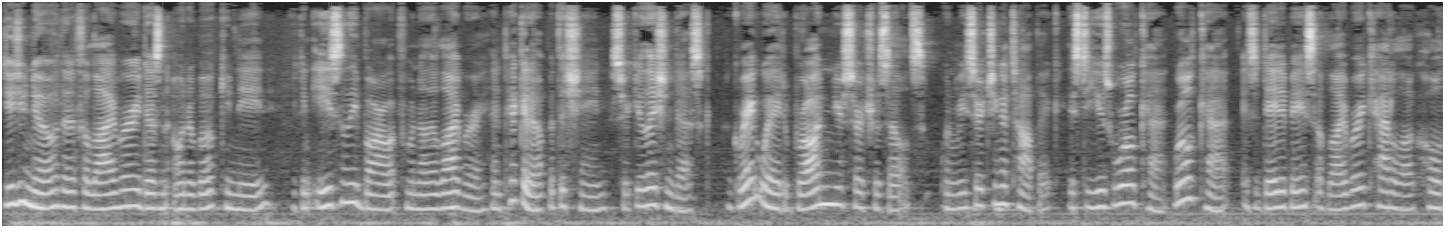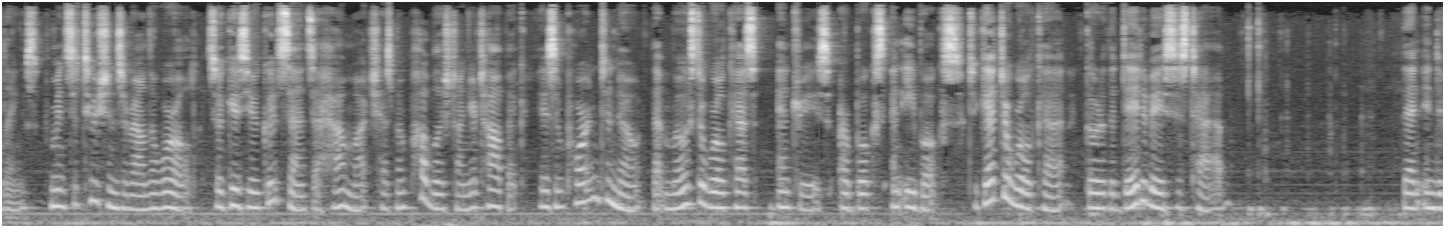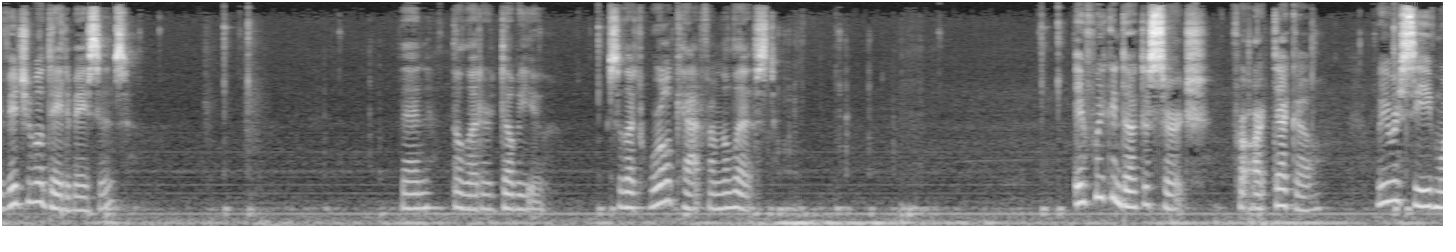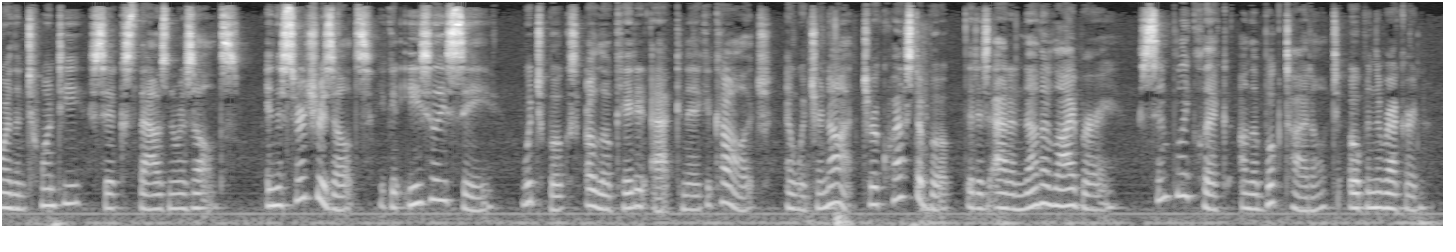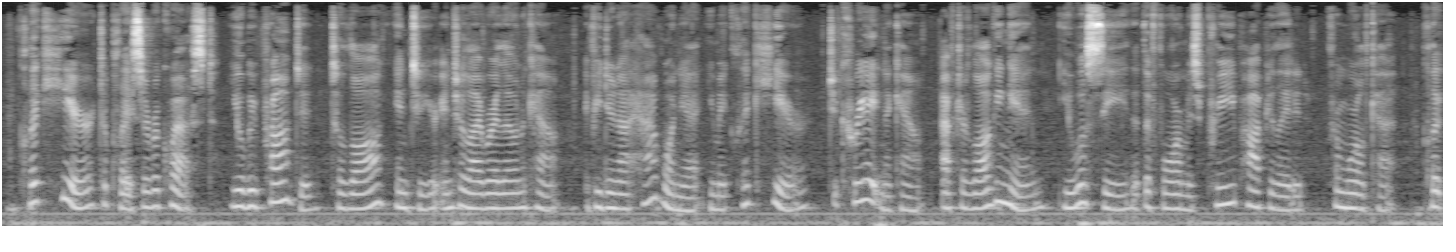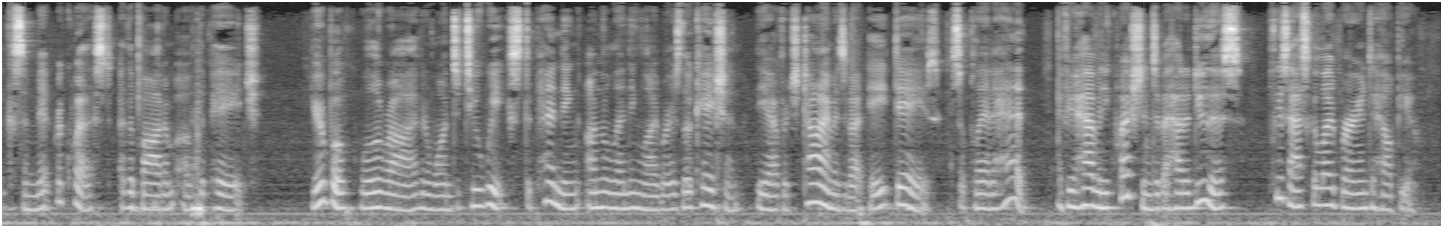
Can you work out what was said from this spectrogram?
Did you know that if the library doesn't own a book you need, you can easily borrow it from another library and pick it up at the Shain Circulation Desk? A great way to broaden your search results when researching a topic is to use WorldCat. WorldCat is a database of library catalog holdings from institutions around the world, so it gives you a good sense of how much has been published on your topic. It is important to note that most of WorldCat's entries are books and ebooks. To get to WorldCat, go to the Databases tab then individual databases, then the letter W. Select WorldCat from the list. If we conduct a search for Art Deco, we receive more than 26,000 results. In the search results, you can easily see which books are located at Connecticut College and which are not. To request a book that is at another library, simply click on the book title to open the record. Click here to place a request. You'll be prompted to log into your Interlibrary Loan account. If you do not have one yet, you may click here to create an account. After logging in, you will see that the form is pre-populated from WorldCat. Click Submit Request at the bottom of the page. Your book will arrive in one to two weeks, depending on the lending library's location. The average time is about eight days, so plan ahead. If you have any questions about how to do this, please ask a librarian to help you.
